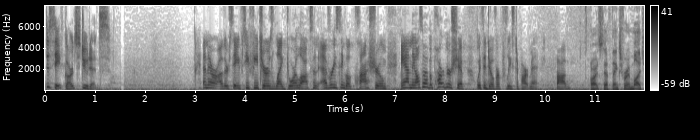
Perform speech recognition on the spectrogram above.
to safeguard students. And there are other safety features like door locks in every single classroom. And they also have a partnership with the Dover Police Department. Bob? All right, Steph, thanks very much.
